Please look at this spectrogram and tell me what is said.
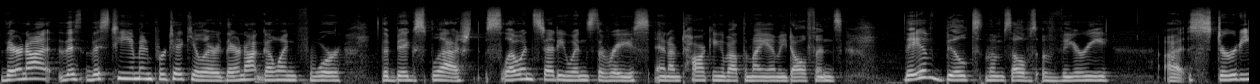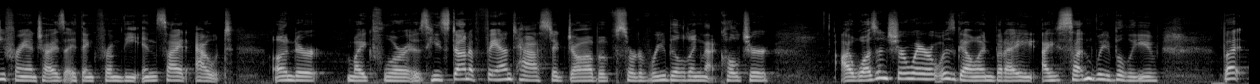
they're not this this team in particular, they're not going for the big splash. Slow and steady wins the race, and I'm talking about the Miami Dolphins. They have built themselves a very uh, sturdy franchise, I think, from the inside out under Mike Flores. He's done a fantastic job of sort of rebuilding that culture. I wasn't sure where it was going, but I, I suddenly believe. But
